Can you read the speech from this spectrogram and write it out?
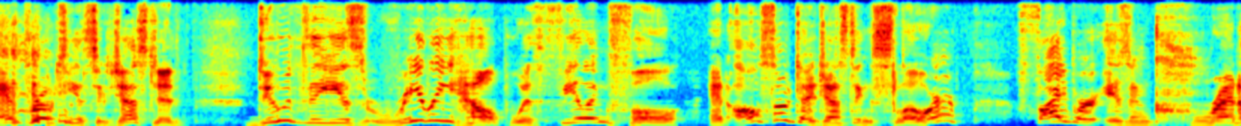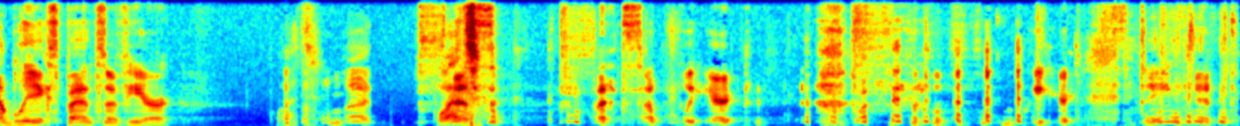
And protein suggested. Do these really help with feeling full and also digesting slower? Fiber is incredibly expensive here. What? What? What? That's so weird. so weird statement.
